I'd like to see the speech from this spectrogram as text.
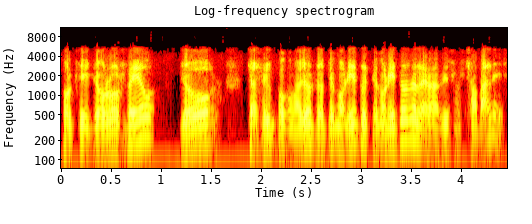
porque yo los veo Yo ya soy un poco mayor, yo tengo nietos, tengo nietos de la edad de esos chavales.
